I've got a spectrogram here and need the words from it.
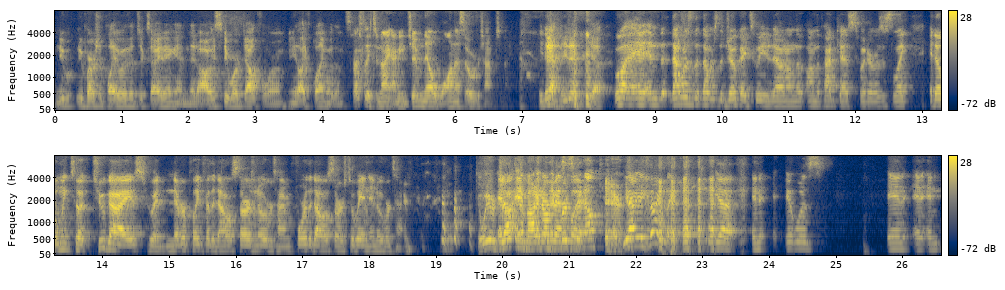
new new person to play with. It's exciting, and it obviously worked out for him. And he likes playing with him. Especially tonight. I mean, Jim Nill won us overtime tonight. He did. Yeah, he did. Yeah, Well, and, and that was the, that was the joke I tweeted out on the on the podcast Twitter. It was just like it only took two guys who had never played for the Dallas Stars in overtime for the Dallas Stars to win in overtime. We were And our- joking and- about and it our when first went player. out there. Yeah, exactly. yeah, and it, it was, and and and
